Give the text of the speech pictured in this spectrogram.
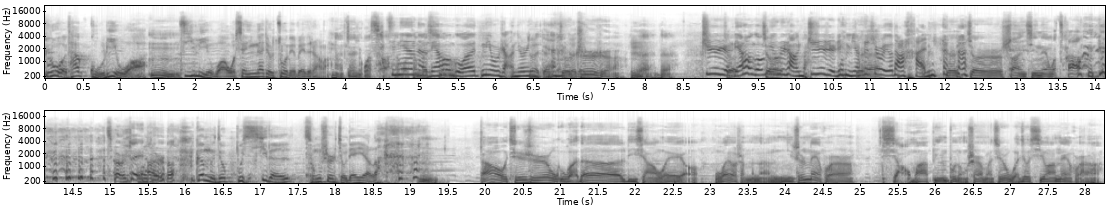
如果他鼓励我，嗯，激励我，我现在应该就是坐那位子上了。那这我操！今天的联合国秘书长就是你，对对就是知识，对对。知识联合国秘书长知识这名儿是不是有点寒碜？就就是上一期那我操，就是这样的。根本就不惜的从事酒店业了。然后其实我的理想我也有，我有什么呢？你知道那会儿小嘛，毕竟不懂事儿嘛。其实我就希望那会儿啊，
